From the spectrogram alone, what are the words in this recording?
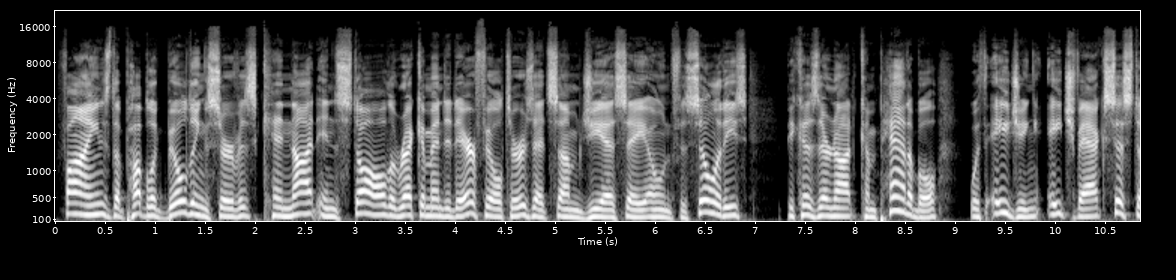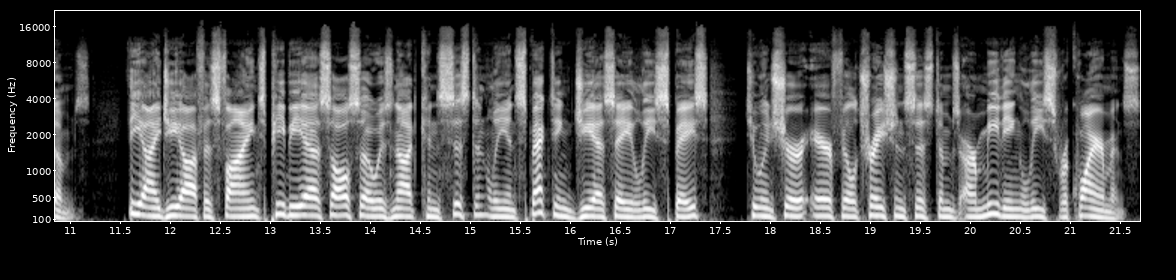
finds the Public Building Service cannot install the recommended air filters at some GSA owned facilities because they're not compatible with aging HVAC systems. The IG office finds PBS also is not consistently inspecting GSA lease space to ensure air filtration systems are meeting lease requirements.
